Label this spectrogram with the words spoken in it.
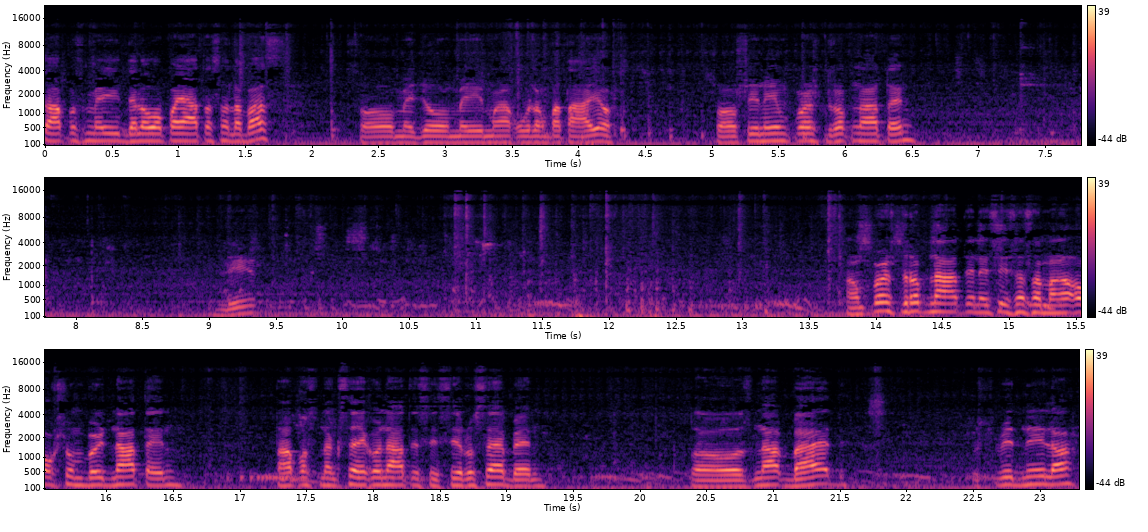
tapos may dalawa pa yata sa labas. So medyo may mga kulang pa tayo. So sino yung first drop natin? Lead. Ang first drop natin is isa sa mga auction bird natin. Tapos nag-second natin si 07. So it's not bad. Speed nila.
